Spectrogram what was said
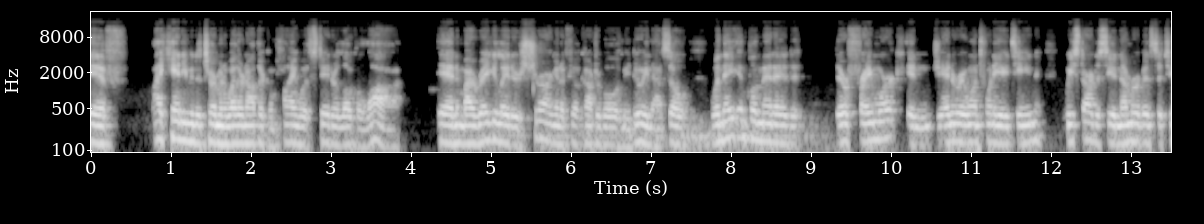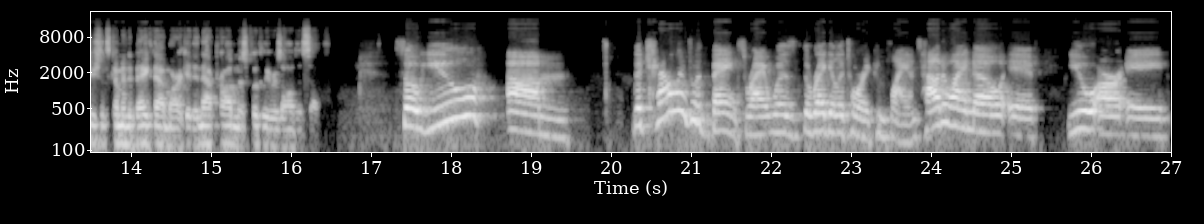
if I can't even determine whether or not they're complying with state or local law? And my regulators sure aren't going to feel comfortable with me doing that. So when they implemented their framework in January 1, 2018, we started to see a number of institutions come in to bank that market, and that problem has quickly resolved itself. So you, um, the challenge with banks, right, was the regulatory compliance. How do I know if you are a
